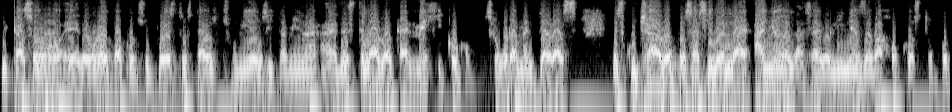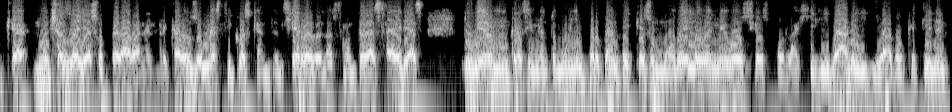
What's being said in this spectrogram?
el caso eh, de Europa, por supuesto, Estados Unidos y también de este lado acá en México, como seguramente habrás escuchado, pues ha sido el año de las aerolíneas de bajo costo, porque muchas de ellas operaban en mercados domésticos que ante el cierre de las fronteras aéreas tuvieron un crecimiento muy importante y que su modelo de negocios, por la agilidad y, dado que tiene tienen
